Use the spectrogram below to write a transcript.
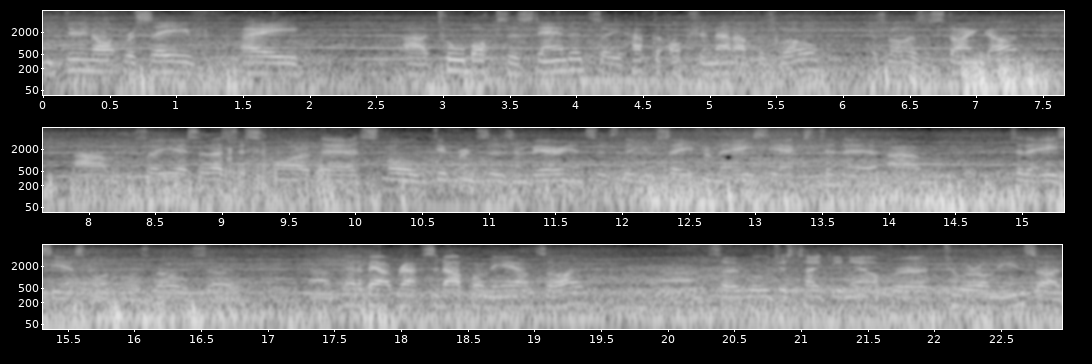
you do not receive a uh, toolbox as standard, so you have to option that up as well, as well as a stone guard. Um, so yeah, so that's just more of the small differences and variances that you'll see from the ECX to the um, to the ECS model as well. So um, that about wraps it up on the outside. Um, so we'll just take you now for a tour on the inside.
